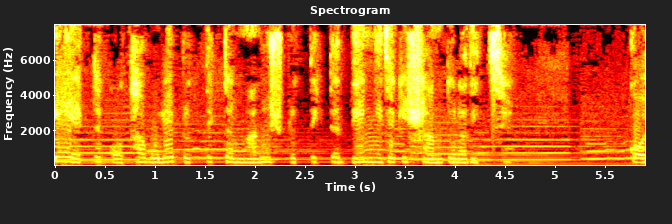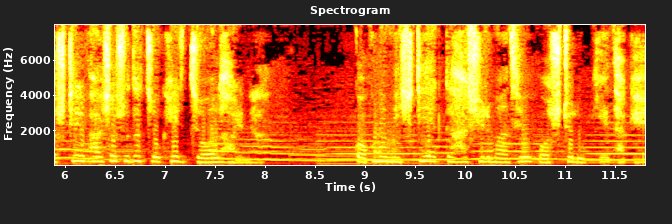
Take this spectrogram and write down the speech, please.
এই একটা কথা বলে প্রত্যেকটা মানুষ প্রত্যেকটা দিন নিজেকে সান্ত্বনা দিচ্ছে। কষ্টের ভাষা শুধু চোখের জল হয় না, কখনো মিষ্টি একটা হাসির মাঝেও কষ্ট লুকিয়ে থাকে।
